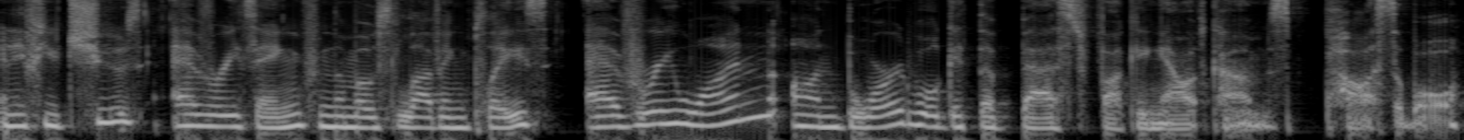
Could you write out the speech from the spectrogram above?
And if you choose everything from the most loving place, everyone on board will get the best fucking outcomes possible.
